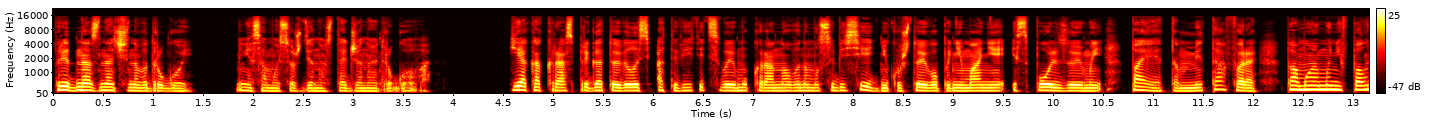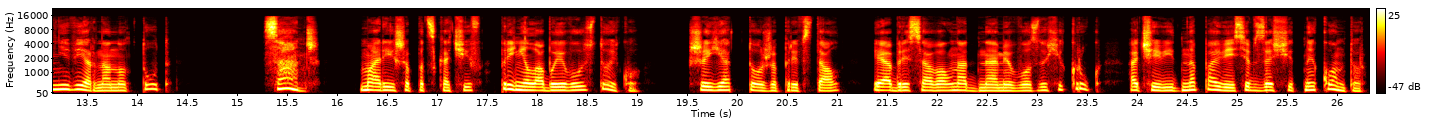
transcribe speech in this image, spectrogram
предназначенного другой. Мне самой суждено стать женой другого. Я как раз приготовилась ответить своему коронованному собеседнику, что его понимание используемой поэтом метафоры, по-моему, не вполне верно, но тут... «Санж!» — Мариша, подскочив, приняла боевую стойку — Шият тоже привстал и обрисовал над нами в воздухе круг, очевидно, повесив защитный контур.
